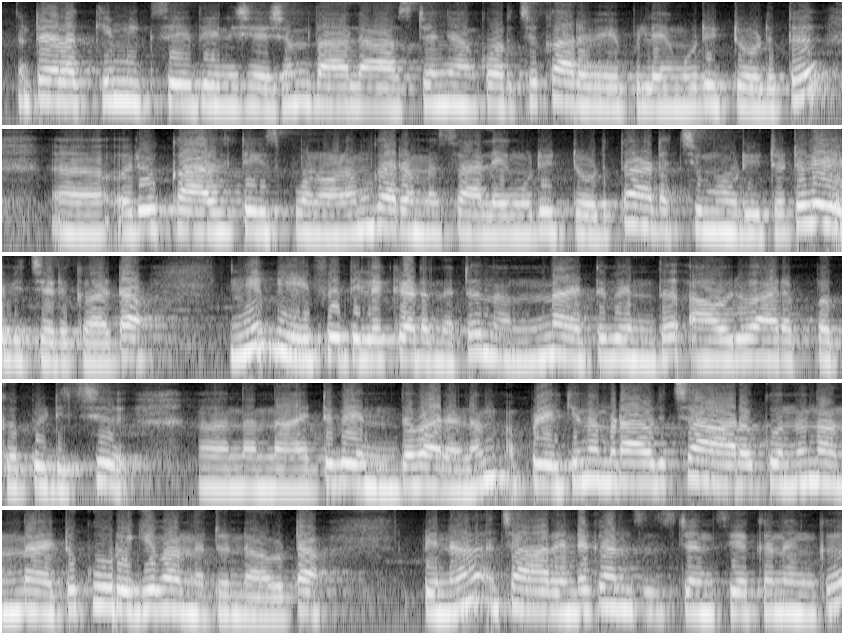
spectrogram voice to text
എന്നിട്ട് ഇളക്കി മിക്സ് ചെയ്തതിന് ശേഷം ദാ ലാസ്റ്റ് ഞാൻ കുറച്ച് കറിവേപ്പിലയും കൂടി ഇട്ട് കൊടുത്ത് ഒരു കാൽ ടീസ്പൂണോളം ഗരം മസാലയും കൂടി ഇട്ട് കൊടുത്ത് അടച്ച് മൂടിയിട്ടിട്ട് വേവിച്ചെടുക്കുക കേട്ടോ ഇനി ബീഫ് ഇതിലേക്ക് കിടന്നിട്ട് നന്നായിട്ട് വെന്ത് ആ ഒരു അരപ്പൊക്കെ പിടിച്ച് നന്നായിട്ട് വെന്ത് വരണം. അപ്പോഴേക്കും നമ്മുടെ ആ ഒരു ചാറൊക്കെ ഒന്ന് നന്നായിട്ട് കുറുകി വന്നിട്ടുണ്ടാവും കേട്ടോ പിന്നെ ചാറിന്റെ കൺസിസ്റ്റൻസി ഒക്കെ നിങ്ങൾക്ക്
